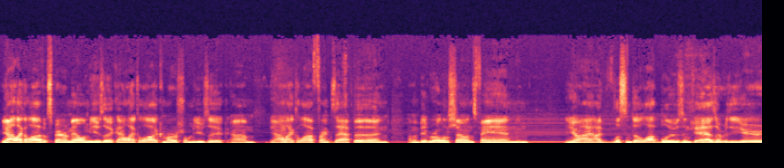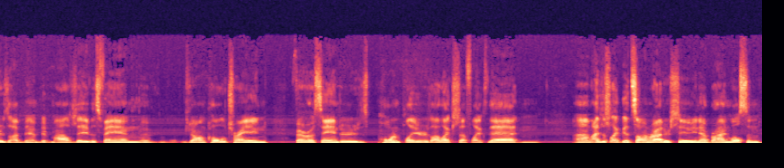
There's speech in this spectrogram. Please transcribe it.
you know, I like a lot of experimental music. And I like a lot of commercial music. Um, you know, I like a lot of Frank Zappa, and I'm a big Rolling Stones fan. And you know, I, I've listened to a lot of blues and jazz over the years. I've been a big Miles Davis fan, uh, John Coltrane, Pharoah Sanders, horn players. I like stuff like that, and um, I just like good songwriters too. You know, Brian Wilson.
